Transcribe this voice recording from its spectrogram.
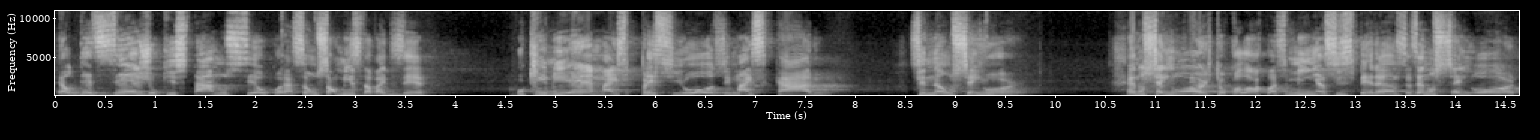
é o desejo que está no seu coração. O salmista vai dizer: o que me é mais precioso e mais caro, senão o Senhor? É no Senhor que eu coloco as minhas esperanças, é no Senhor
